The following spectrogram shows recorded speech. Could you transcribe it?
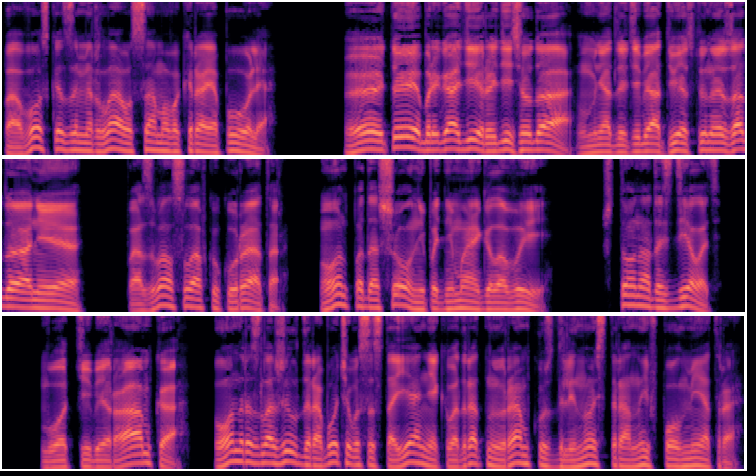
Повозка замерла у самого края поля. «Эй ты, бригадир, иди сюда! У меня для тебя ответственное задание!» Позвал Славку куратор. Он подошел, не поднимая головы. «Что надо сделать?» «Вот тебе рамка!» Он разложил до рабочего состояния квадратную рамку с длиной стороны в полметра.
